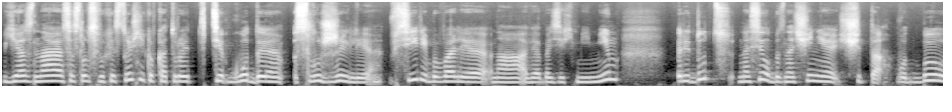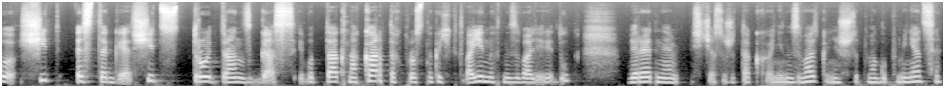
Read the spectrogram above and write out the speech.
я знаю со слов своих источников, которые в те годы служили в Сирии, бывали на авиабазе Хмимим, Редут носил обозначение щита. Вот был щит СТГ, щит Стройтрансгаз. И вот так на картах, просто на каких-то военных называли Редут. Вероятно, сейчас уже так они называют, конечно, что-то могло поменяться.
